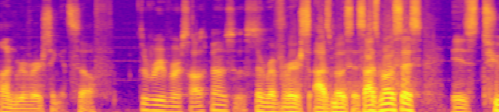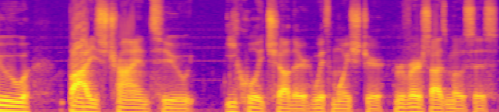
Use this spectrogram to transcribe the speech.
unreversing itself. The reverse osmosis. the reverse osmosis. Osmosis is two bodies trying to equal each other with moisture. Reverse osmosis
